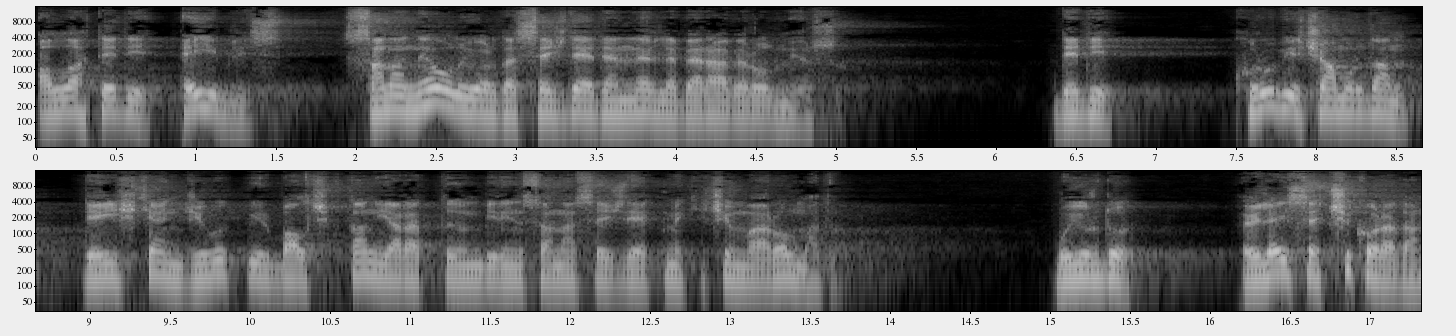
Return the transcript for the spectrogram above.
Allah dedi, ey iblis sana ne oluyor da secde edenlerle beraber olmuyorsun? Dedi, kuru bir çamurdan, değişken cıvık bir balçıktan yarattığım bir insana secde etmek için var olmadım. Buyurdu, öyleyse çık oradan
